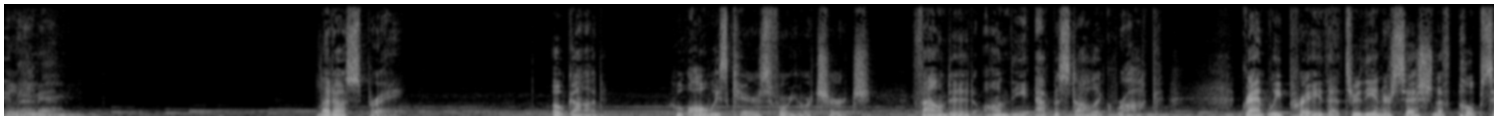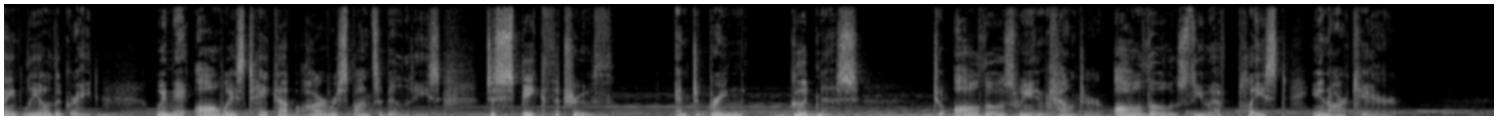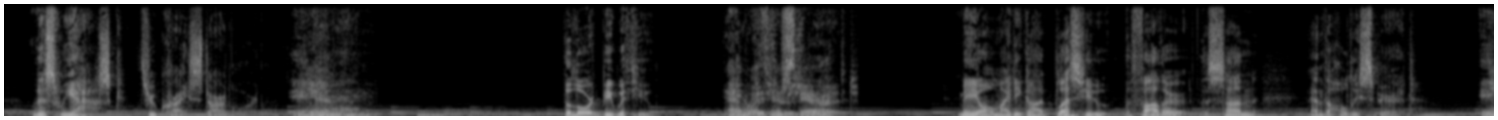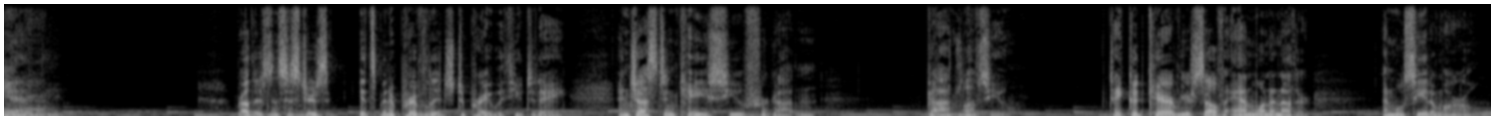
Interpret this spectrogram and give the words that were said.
Amen. Let us pray. O God, who always cares for your church, founded on the apostolic rock, grant, we pray, that through the intercession of Pope St. Leo the Great, we may always take up our responsibilities to speak the truth and to bring goodness to all those we encounter, all those you have placed in our care. This we ask through Christ our Lord. Amen. The Lord be with you. And with your spirit. May Almighty God bless you, the Father, the Son, and the Holy Spirit. Amen. Brothers and sisters, it's been a privilege to pray with you today. And just in case you've forgotten, God loves you. Take good care of yourself and one another, and we'll see you tomorrow.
